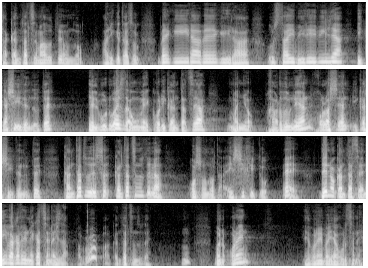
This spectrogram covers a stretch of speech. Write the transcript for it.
Eta kantatzen badute ondo. Ariketatzuk, begira, begira, ustai biribila, ikasi egiten dute. Helburua ez da umeek hori kantatzea, baina jardunean, jolasean ikasi egiten dute. Kantatu dez, kantatzen dutela, oso ondo, eta exigitu. Eh, deno kantatzea, ni bakarrik nekatzen naiz da. Ba, Kantatzen dute. Hm? Bueno, orain, eh, orain bai agurtzene.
